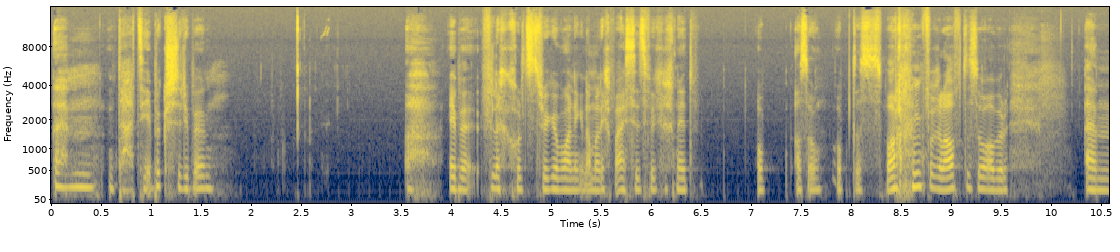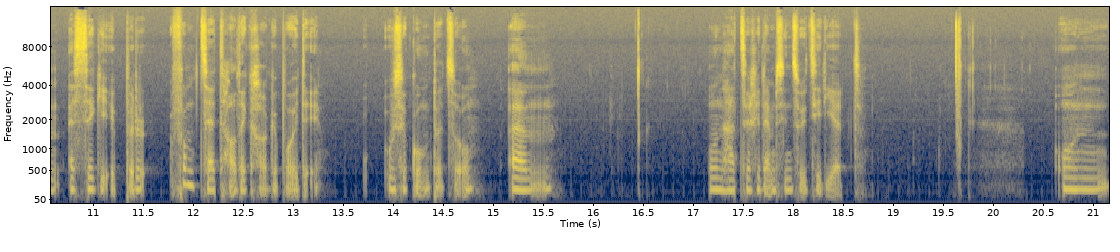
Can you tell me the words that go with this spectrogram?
Ähm, und da hat sie eben geschrieben, ach, eben, vielleicht kurz Triggerwarnung nochmal, ich weiß jetzt wirklich nicht, ob, also, ob das war verkraften so, aber ähm, es sei jemand vom ZHDK-Gebäude rausgekumpelt so. Ähm, und hat sich in dem Sinn suizidiert. Und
